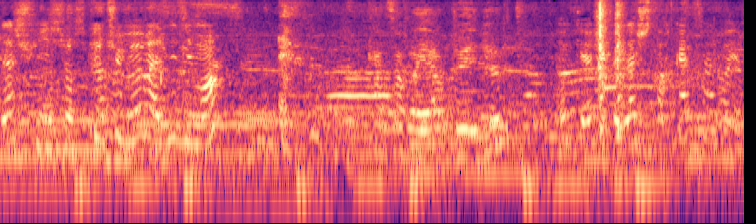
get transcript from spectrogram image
Là je suis sur ce que tu veux, vas-y dis-moi. 4 savoyards, 2 et 2. Ok, là je sors 4 savoyards.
